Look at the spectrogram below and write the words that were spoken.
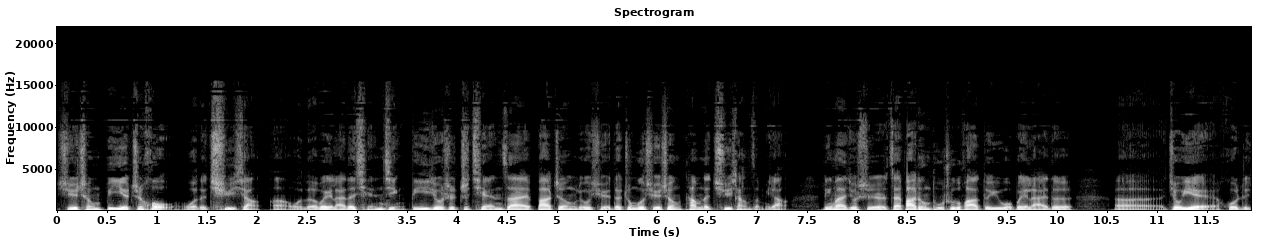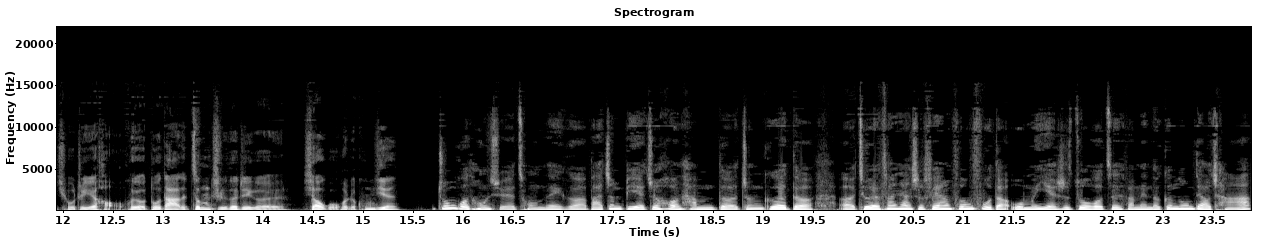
学成毕业之后，我的去向啊，我的未来的前景。第一就是之前在巴政留学的中国学生，他们的去向怎么样？另外就是在巴政读书的话，对于我未来的，呃，就业或者求职也好，会有多大的增值的这个效果或者空间？中国同学从那个八正毕业之后，他们的整个的呃就业方向是非常丰富的。我们也是做过这方面的跟踪调查，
